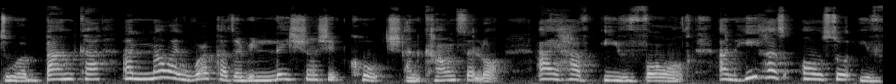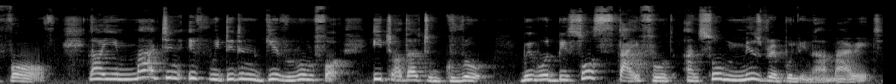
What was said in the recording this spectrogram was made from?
to a banker, and now I work as a relationship coach and counselor. I have evolved and he has also evolved. Now imagine if we didn't give room for each other to grow. We would be so stifled and so miserable in our marriage.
